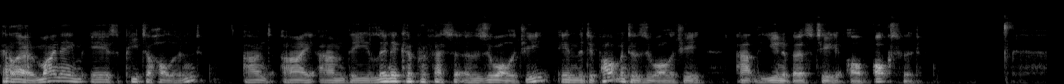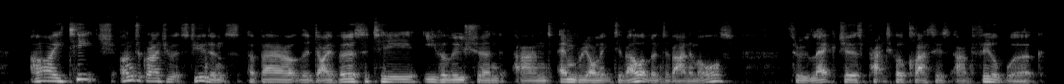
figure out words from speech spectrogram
Hello, my name is Peter Holland, and I am the Linacre Professor of Zoology in the Department of Zoology at the University of Oxford. I teach undergraduate students about the diversity, evolution, and embryonic development of animals through lectures, practical classes, and fieldwork.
